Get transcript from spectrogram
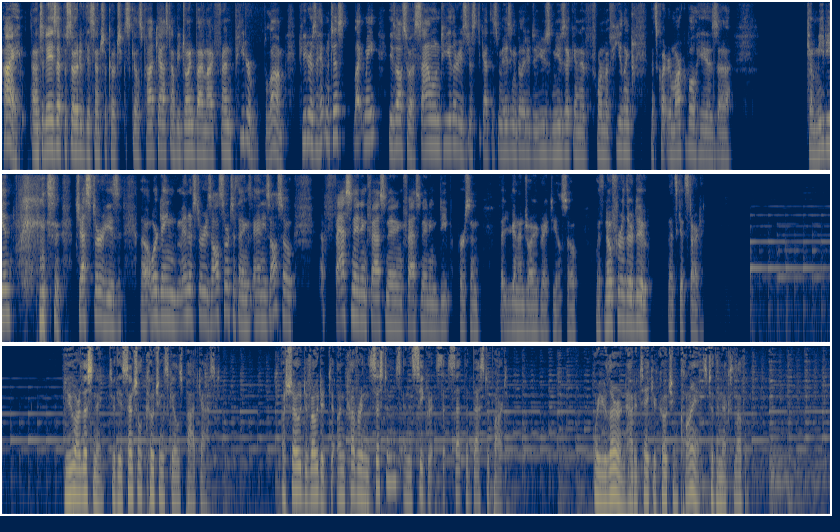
Hi. On today's episode of the Essential Coaching Skills Podcast, I'll be joined by my friend Peter Blum. Peter is a hypnotist like me. He's also a sound healer. He's just got this amazing ability to use music in a form of healing that's quite remarkable. He is a comedian, he's a jester, he's an ordained minister, he's all sorts of things. And he's also a fascinating, fascinating, fascinating, deep person that you're going to enjoy a great deal. So, with no further ado, Let's get started. You are listening to the Essential Coaching Skills Podcast, a show devoted to uncovering the systems and the secrets that set the best apart, where you learn how to take your coaching clients to the next level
